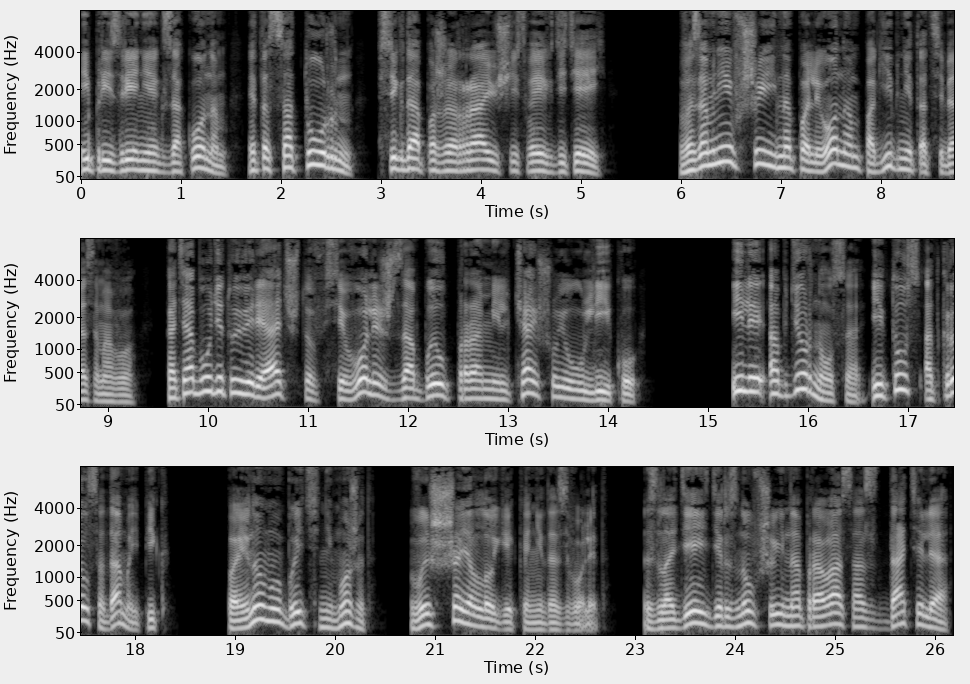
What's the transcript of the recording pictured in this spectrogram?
и презрение к законам — это Сатурн, всегда пожирающий своих детей. Возомнивший Наполеоном погибнет от себя самого, хотя будет уверять, что всего лишь забыл про мельчайшую улику. Или обдернулся, и туз открылся дамой пик. По-иному быть не может, высшая логика не дозволит. Злодей, дерзнувший на права Создателя,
